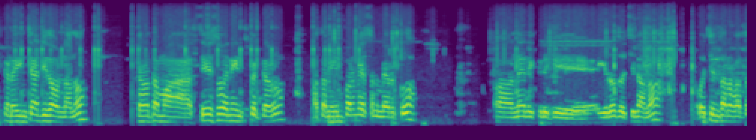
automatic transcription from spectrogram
ఇక్కడ ఇన్ఛార్జిగా ఉన్నాను. తర్వాత మా సేసు అనే ఇన్స్పెక్టర్ అతని ఇన్ఫర్మేషన్ మేరకు నేను ఇక్కడికి ఈరోజు వచ్చినాను. వచ్చిన తర్వాత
